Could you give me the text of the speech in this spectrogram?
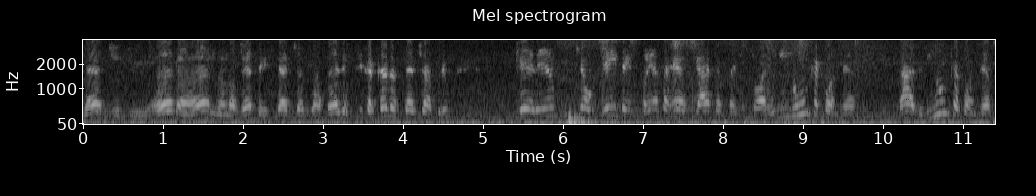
né, de, de ano a ano, 97 anos atrás, eu fico a cada 7 de abril querendo que alguém da imprensa resgate essa história. E nunca acontece, sabe? Nunca acontece,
